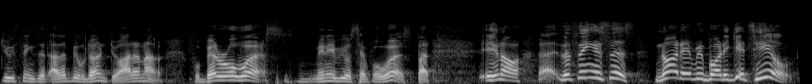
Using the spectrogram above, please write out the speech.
do things that other people don't do. I don't know, for better or worse. Many of you will say for worse, but you know, uh, the thing is this: not everybody gets healed.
